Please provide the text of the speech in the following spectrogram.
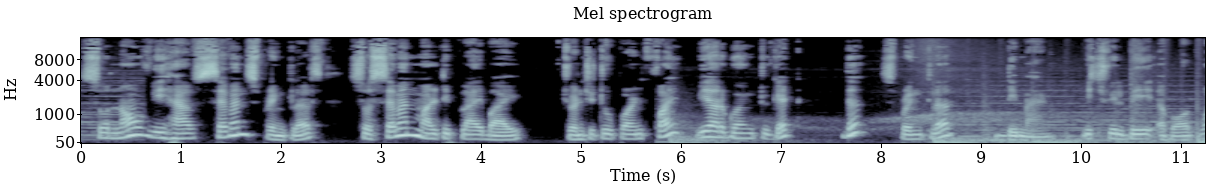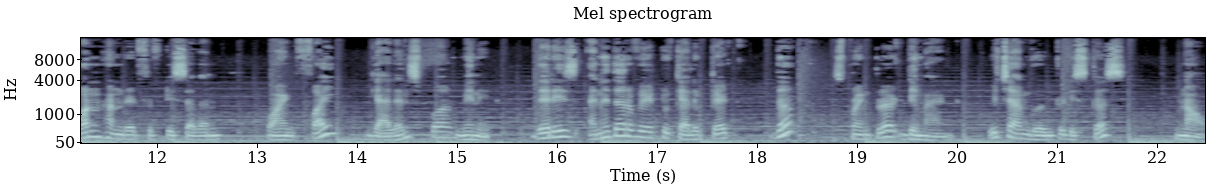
So now we have 7 sprinklers. So 7 multiply by 22.5 we are going to get the sprinkler demand which will be about 157.5 gallons per minute there is another way to calculate the sprinkler demand which I am going to discuss now.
